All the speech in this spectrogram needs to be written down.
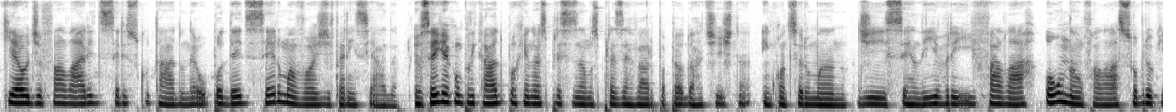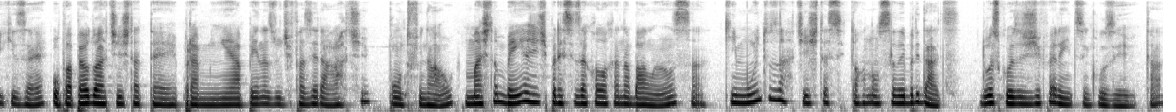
que é o de falar e de ser escutado, né? O poder de ser uma voz diferenciada. Eu sei que é complicado porque nós precisamos preservar o papel do artista enquanto ser humano, de ser livre e falar ou não falar sobre o que quiser. O papel do artista até para mim é apenas o de fazer arte, ponto final, mas também a gente precisa colocar na balança que muitos artistas se tornam celebridades. Duas coisas diferentes, inclusive, tá?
